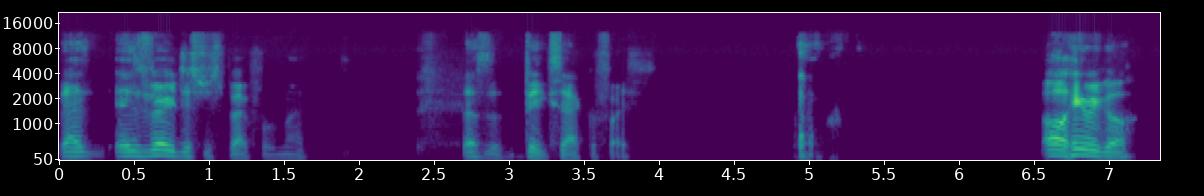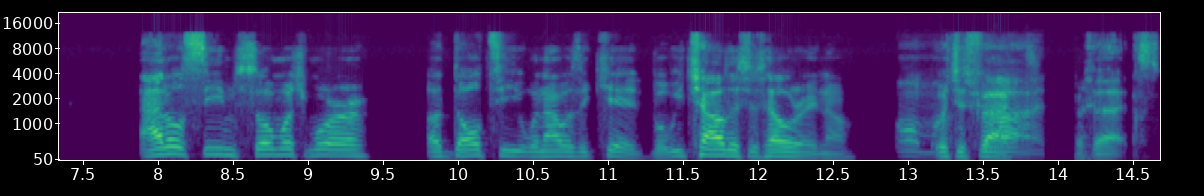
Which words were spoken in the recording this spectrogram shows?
That is very disrespectful, man. That's a big sacrifice. Oh, here we go. Adults seem so much more adulty when I was a kid, but we childish as hell right now. Oh my Which is God. fact. Facts.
